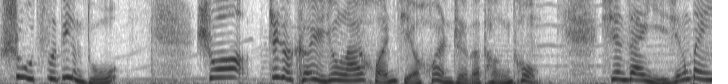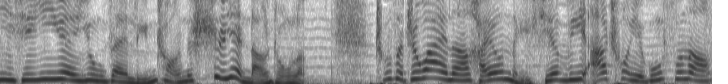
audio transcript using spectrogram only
数字病毒，说这个可以用来缓解患者的疼痛，现在已经被一些医院用在临床的试验当中了。除此之外呢，还有哪些 VR 创业公司呢？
